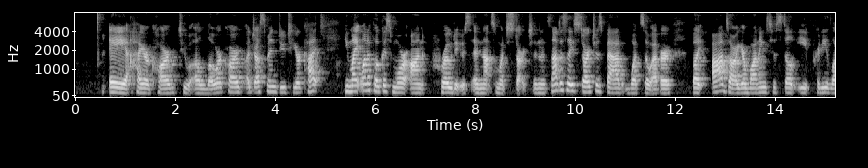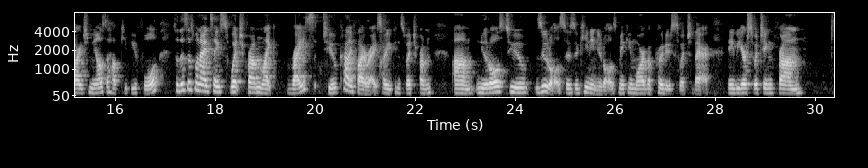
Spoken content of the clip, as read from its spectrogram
a higher carb to a lower carb adjustment due to your cut, you might want to focus more on produce and not so much starch. And it's not to say starch is bad whatsoever, but odds are you're wanting to still eat pretty large meals to help keep you full. So this is when I'd say switch from like rice to cauliflower rice, or you can switch from um, noodles to zoodles, so zucchini noodles, making more of a produce switch there. Maybe you're switching from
